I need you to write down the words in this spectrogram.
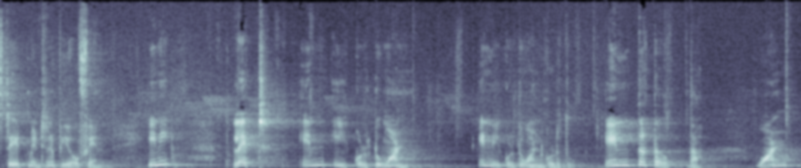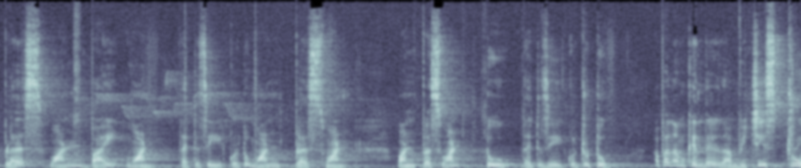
സ്റ്റേറ്റ്മെന്റിന് പി ഓഫ് എൻ ഇനി let n equal to one n equal to one കൊടുത്തു. എൻത്ത് ടേം ഇതാ one plus one by one that is equal to one plus one one plus one two that is equal to two അപ്പോൾ നമുക്ക് എന്ത് എഴുതാം? വിച്ച് ഈസ് ട്രൂ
